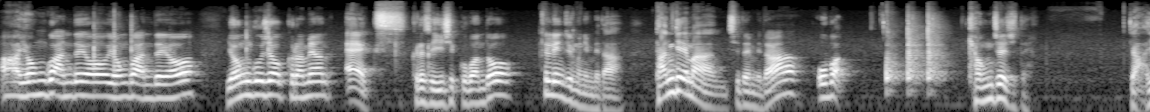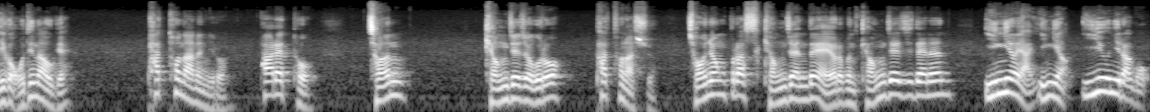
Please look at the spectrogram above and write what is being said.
아, 영구 안 돼요. 영구 안 돼요. 영구적 그러면 X. 그래서 29번도 틀린 지문입니다. 단계만 지대입니다. 5번. 경제지대. 자, 이거 어디 나오게? 파토 나는 이론. 파레토. 전 경제적으로 파토나슈. 전용 플러스 경제인데 여러분 경제지대는 잉여야, 잉여. 이윤이라고.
